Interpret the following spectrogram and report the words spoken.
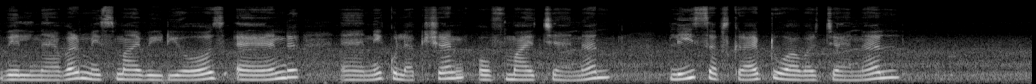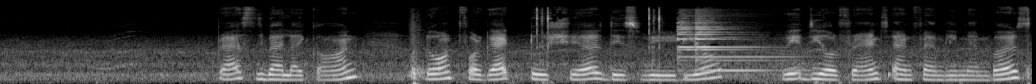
will never miss my videos and any collection of my channel. Please subscribe to our channel. Press the bell icon. Don't forget to share this video with your friends and family members.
